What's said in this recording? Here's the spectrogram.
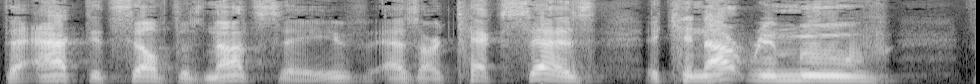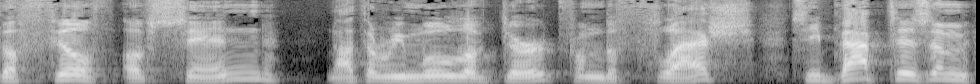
The act itself does not save. As our text says, it cannot remove the filth of sin, not the removal of dirt from the flesh. See, baptism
